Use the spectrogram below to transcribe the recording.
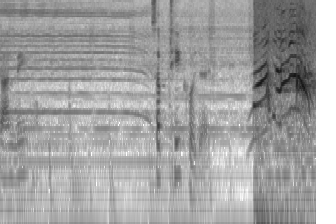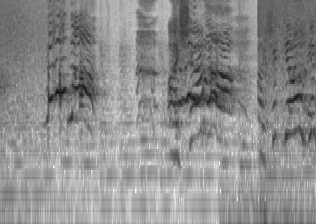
परेशान नहीं हो। सब ठीक हो जाएगा। आयशा आयशा क्या हो गया?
